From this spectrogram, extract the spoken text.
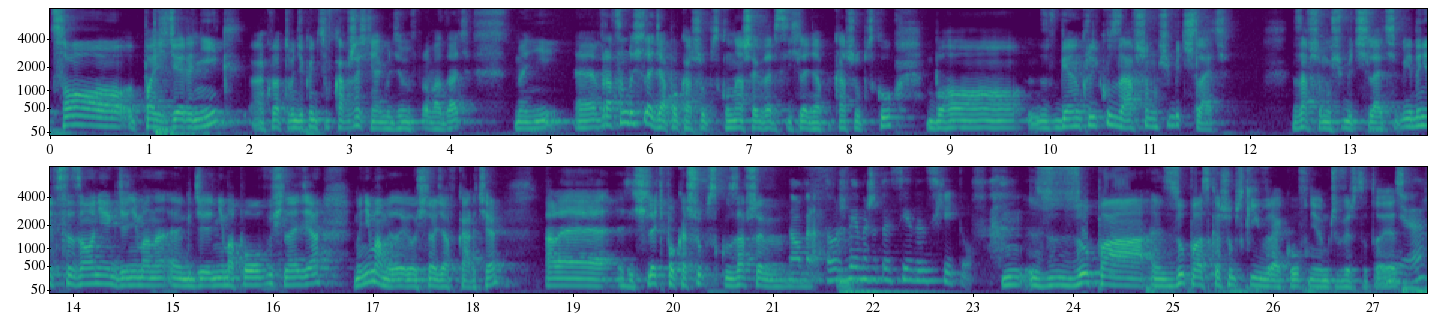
co październik, akurat to będzie końcówka września, jak będziemy wprowadzać menu, e, wracam do śledzia po kaszubsku, naszej wersji śledzia po kaszubsku, bo w Białym Króliku zawsze musi być śledź. Zawsze musi być śledź. Jedynie w sezonie, gdzie nie ma, gdzie nie ma połowu śledzia, my nie mamy tego śledzia w karcie. ale śledź po kaszubsku zawsze... Dobra, to już wiemy, że to jest jeden z hitów. Zupa, zupa z kaszubskich wreków, nie wiem czy wiesz co to jest. Nie.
